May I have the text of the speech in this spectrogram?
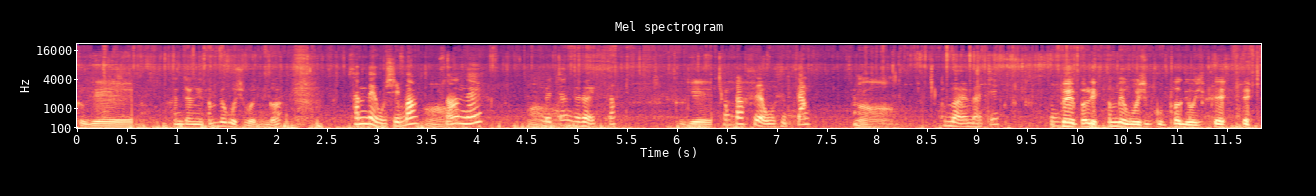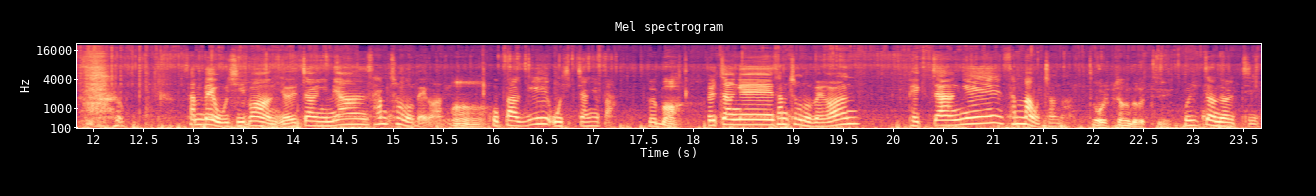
그게 한 장에 350원인가? 350원? 어. 싸네? 어, 몇 장 들어있어? 그게 한 박스에 50장? 어, 그럼 얼마지? 곱해 빨리 350 곱하기 50대. 350원, 10장이면 3,500원. 어, 곱하기 50장 해봐. 해봐. 10장에 3,500원, 100장에 35,000원. 50장 들었지. 50장 넣었지.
